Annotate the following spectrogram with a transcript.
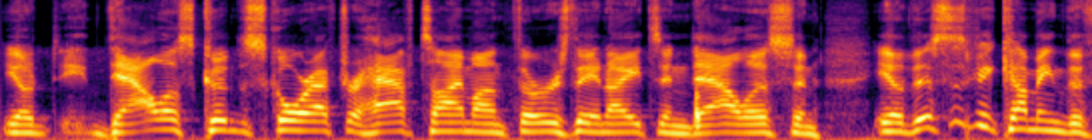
You know, Dallas couldn't score after halftime on Thursday nights in Dallas, and you know this is becoming the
